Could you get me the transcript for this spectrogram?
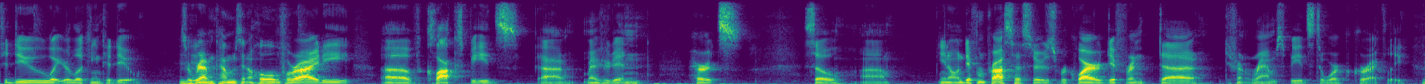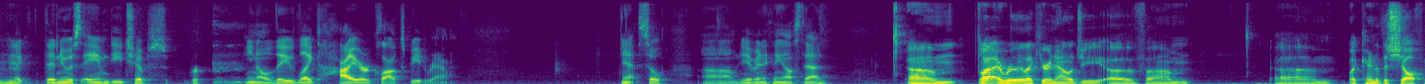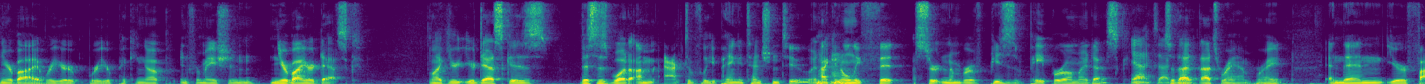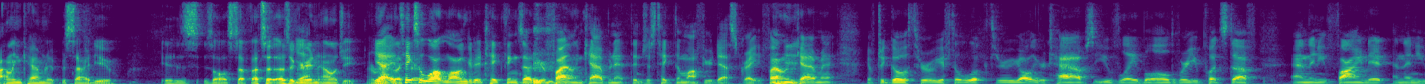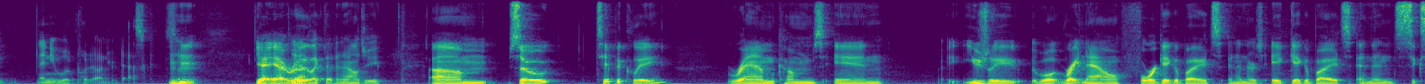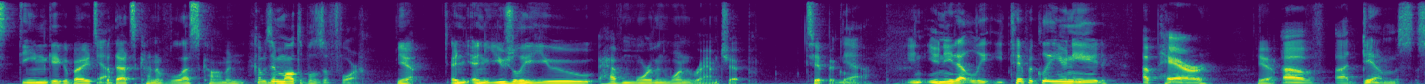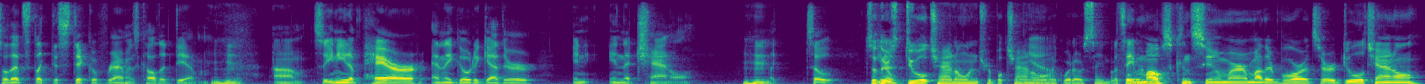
to do what you're looking to do. So RAM comes in a whole variety of clock speeds uh, measured in hertz. So um, you know, and different processors require different uh, different RAM speeds to work correctly. Like the newest AMD chips, you know, they like higher clock speed RAM. Yeah. So, um, do you have anything else to add? Um, well, I really like your analogy of um, um, like kind of the shelf nearby where you're where you're picking up information nearby your desk. Like your your desk is this is what I'm actively paying attention to, and I can only fit a certain number of pieces of paper on my desk. Yeah, exactly. So that that's RAM, right? And then your filing cabinet beside you is is all stuff. That's a that's a great Yeah. analogy. I yeah, really it like takes that. a lot longer to take things out of your filing cabinet than just take them off your desk, right? Filing cabinet, you have to go through, you have to look through all your tabs that you've labeled, where you put stuff, and then you find it, and then you then you would put it on your desk. So, Yeah, yeah, I really Yeah. like that analogy. Um, so typically, RAM comes in usually well right now four gigabytes, and then there's eight gigabytes, and then sixteen gigabytes. Yeah. But that's kind of less common. comes in multiples of four. Yeah, and and usually you have more than one RAM chip. Typically, Yeah, you, you need at least typically you need a pair yeah, of uh, DIMMs. So that's like the stick of RAM is called a DIMM. Um, so you need a pair, and they go together in in the channel. Like so. So there's know, dual channel and triple channel, Yeah. like what I was saying before. let's say most consumer motherboards are dual channel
